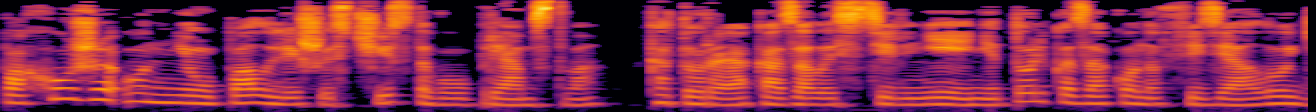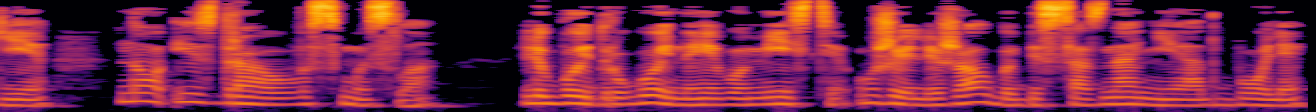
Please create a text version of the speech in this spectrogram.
Похоже, он не упал лишь из чистого упрямства, которое оказалось сильнее не только законов физиологии, но и здравого смысла. Любой другой на его месте уже лежал бы без сознания от боли,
